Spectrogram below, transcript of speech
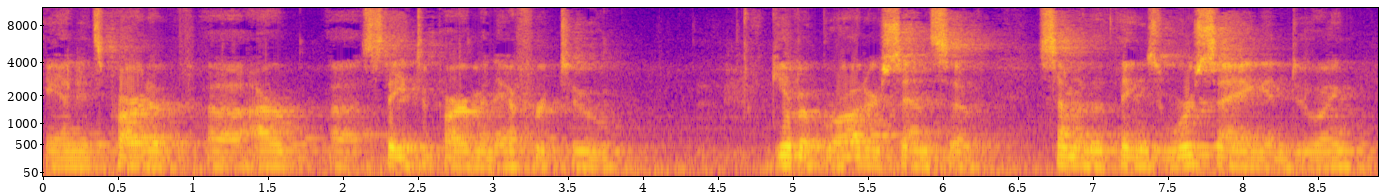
And it's part of uh, our uh, State Department effort to give a broader sense of some of the things we're saying and doing,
